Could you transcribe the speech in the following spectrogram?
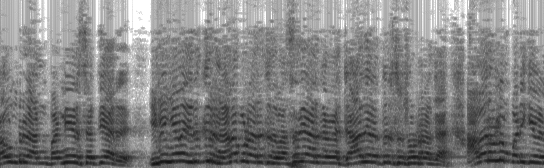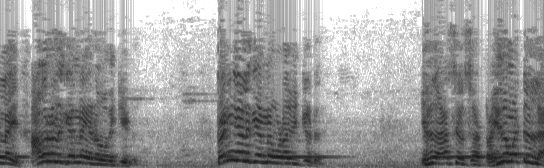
கவுண்டர் அண்ட் பன்னீர் செட்டியார். இவங்க எல்லாம் இருக்கிற நிலப்படம் இருக்குது வசதியா இருக்காங்க ஜாதியில பெருசு சொல்றாங்க. அவர்களும் படிக்கவில்லை. அவர்களுக்கு என்ன இடஒதுக்கீடு? பெண்களுக்கு என்ன இடஒதுக்கீடு இது அரசியல் சட்டம். இது மட்டும் இல்ல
